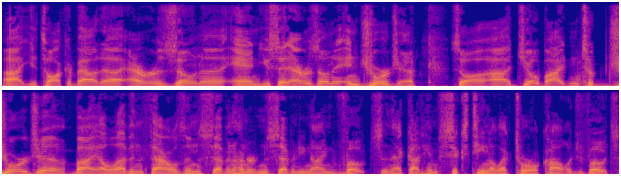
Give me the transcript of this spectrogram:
Uh, you talk about uh, Arizona, and you said Arizona and Georgia. So uh, Joe Biden took Georgia by eleven thousand seven hundred and seventy nine votes, and that got him sixteen electoral college votes.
